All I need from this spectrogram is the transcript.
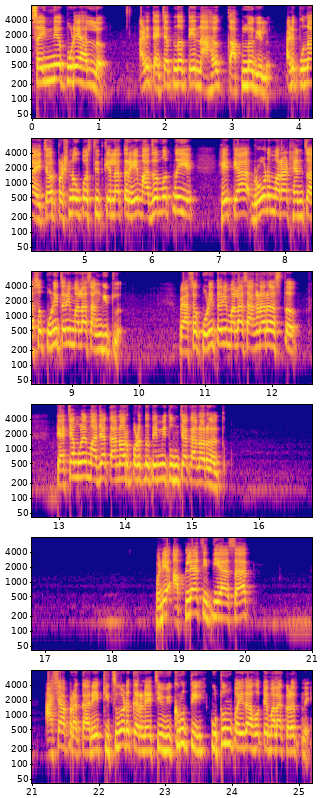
सैन्य पुढे हल्लं आणि त्याच्यातनं ते नाहक कापलं गेलं. आणि पुन्हा याच्यावर प्रश्न उपस्थित केला तर हे माझं मत नाहीये. हे त्या रोड मराठ्यांचं असं कोणीतरी मला सांगितलं. असं कोणीतरी मला सांगणारं असतं. त्याच्यामुळे माझ्या कानावर पडतं ते मी तुमच्या कानावर घालतो. म्हणजे आपल्याच इतिहासात अशा प्रकारे किचवड करण्याची विकृती कुठून पैदा होते मला कळत नाही.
